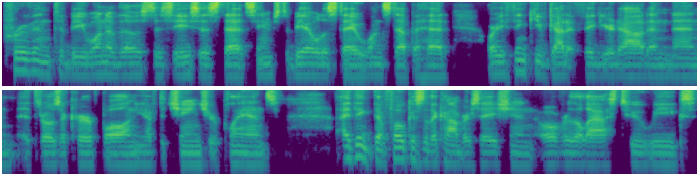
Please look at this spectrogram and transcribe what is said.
proven to be one of those diseases that seems to be able to stay one step ahead or you think you've got it figured out and then it throws a curveball and you have to change your plans. I think the focus of the conversation over the last two weeks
